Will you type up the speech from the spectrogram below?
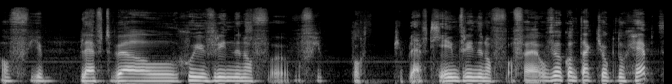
of je blijft wel goede vrienden, of, of je, wordt- je blijft geen vrienden, of, of eh, hoeveel contact je ook nog hebt,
